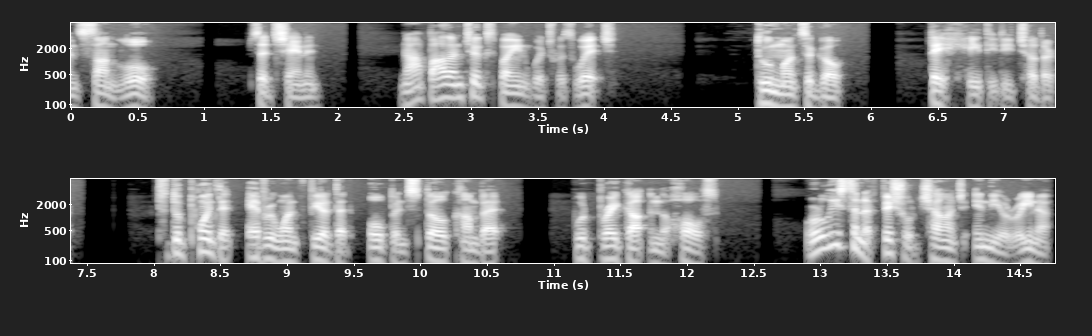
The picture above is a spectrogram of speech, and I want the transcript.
and San Lo, said Shannon, not bothering to explain which was which. Two months ago, they hated each other, to the point that everyone feared that open spell combat would break out in the halls, or at least an official challenge in the arena.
